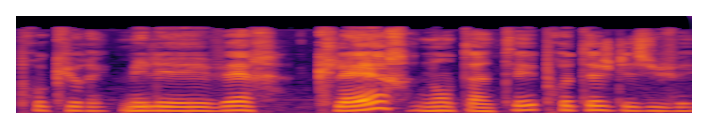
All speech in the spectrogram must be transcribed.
procurée. Mais les verres clairs, non teintés, protègent des UV.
